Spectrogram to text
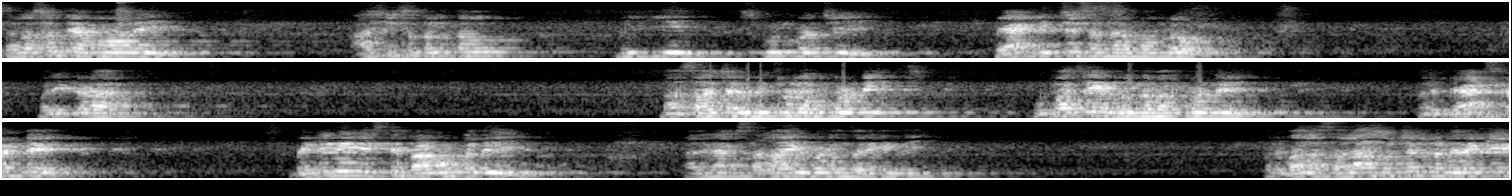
సరస్వతి అమ్మవారి ఆశీస్సులతో మీకు ఈ స్కూల్కి వచ్చి ప్యాంట్ ఇచ్చే సందర్భంలో మరి ఇక్కడ నా సహచర మిత్రులు అనుకోండి ఉపాధ్యాయ బృందం అనుకోండి మరి ప్యాంట్స్ కంటే మెటీరియల్ ఇస్తే బాగుంటుంది అని నాకు సలహా ఇవ్వడం జరిగింది. మరి వాళ్ళ సలహా సూచనల మేరకే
